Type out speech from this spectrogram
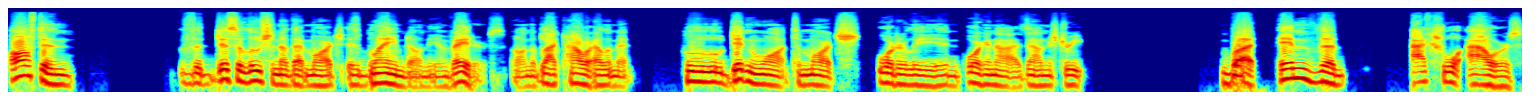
often the dissolution of that march is blamed on the invaders, on the Black Power element who didn't want to march orderly and organized down the street. But in the actual hours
